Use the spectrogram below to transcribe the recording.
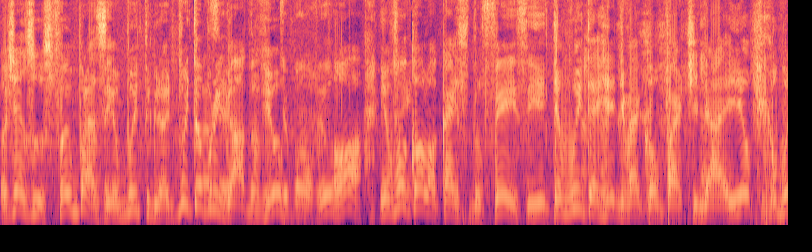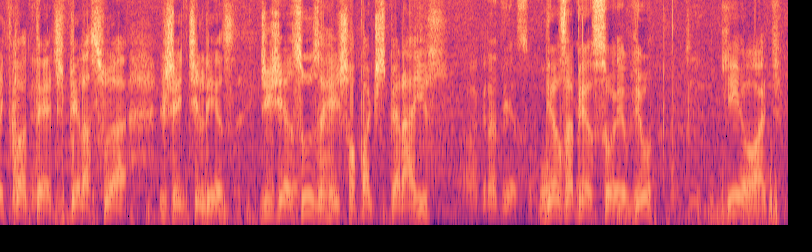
oh, Jesus, foi um prazer muito grande. Muito prazer. obrigado, viu? Muito bom, viu? Ó, oh, eu vou colocar isso no Face e tem muita gente que vai compartilhar. E eu fico muito contente pela sua gentileza. De Jesus a gente só pode esperar isso. Eu agradeço. Bom Deus dia. abençoe, viu? Bom dia. Que ótimo.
